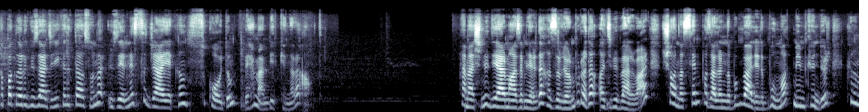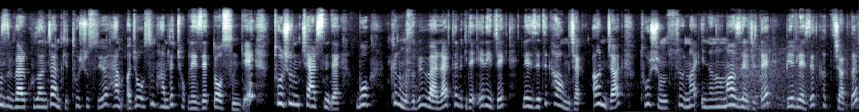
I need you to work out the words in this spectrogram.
Kapakları güzelce yıkadıktan sonra üzerine sıcağa yakın su koydum ve hemen bir kenara aldım. Hemen şimdi diğer malzemeleri de hazırlıyorum. Burada acı biber var. Şu anda sem pazarlarında bu biberleri bulmak mümkündür. Kırmızı biber kullanacağım ki turşu suyu hem acı olsun hem de çok lezzetli olsun diye. Turşunun içerisinde bu kırmızı biberler tabii ki de eriyecek, lezzeti kalmayacak. Ancak turşunun suyuna inanılmaz derecede bir lezzet katacaktır.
